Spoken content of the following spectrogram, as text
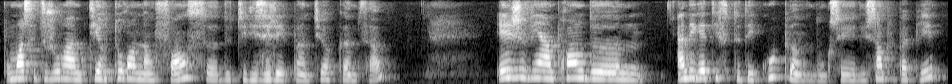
Pour moi, c'est toujours un petit retour en enfance d'utiliser les peintures comme ça. Et je viens prendre euh, un négatif de découpe, donc c'est du simple papier.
